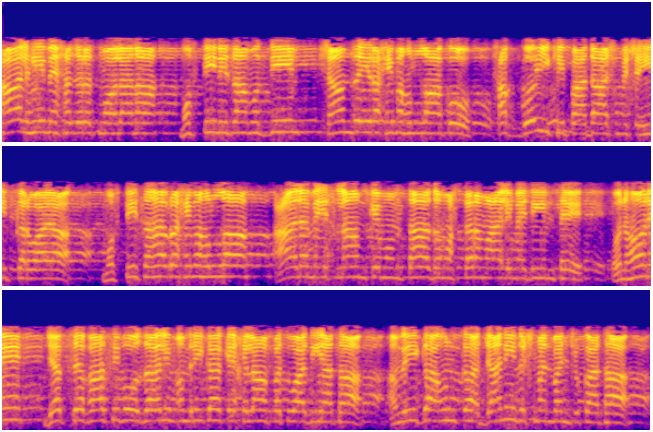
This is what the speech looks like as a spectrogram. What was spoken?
حال ہی میں حضرت مولانا مفتی نظام الدین شامزئی رحمہ اللہ کو حق گوئی کی پاداش میں شہید کروایا۔ مفتی صاحب رحمہ اللہ عالم اسلام کے ممتاز و محترم عالم دین تھے۔ انہوں نے جب سے غاصب و ظالم امریکہ کے خلاف فتوا دیا تھا، امریکہ ان کا جانی دشمن بن چکا تھا۔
